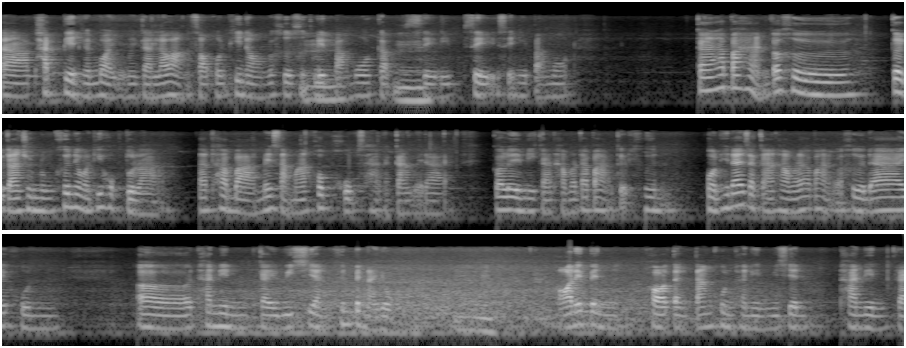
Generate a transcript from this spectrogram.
จะผัดเปลี่ยนกันบ่อยอยู่เหมือนกันระหว่างสองคนพี่น้องก็คือคึกฤทธิ์ปราโมทกับเสรีเสเสนีปราโมทการรัฐประหารก็คือเกิดการชุมนุมขึ้นในวันที่ 6 ตุลารัฐบาลไม่สามารถควบคุมสถานการณ์ไว้ได้ ก็เลยมีการทำรัฐประหารเกิดขึ้น ผลที่ได้จากการทำรัฐประหารก็คือได้คุณเอ่อธนินไกรวิเชียนขึ้นเป็นนายกอืมพอได้เป็นพอแต่งตั้งคุณธนินวิเชียน ธนินไกร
